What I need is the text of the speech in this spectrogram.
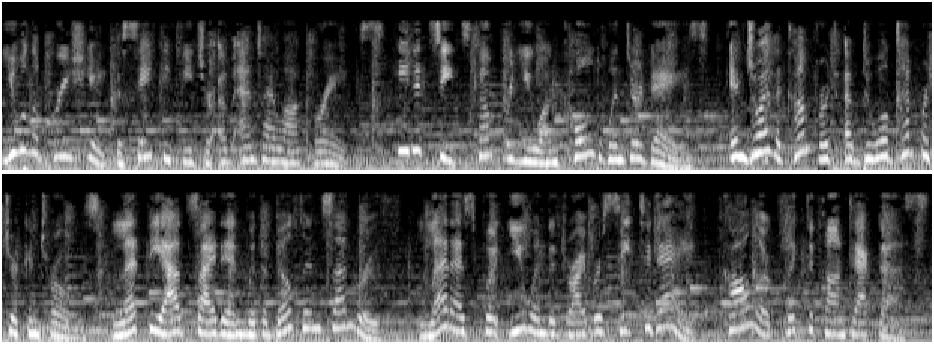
You will appreciate the safety feature of anti-lock brakes. Heated seats comfort you on cold winter days. Enjoy the comfort of dual temperature controls. Let the outside in with a built-in sunroof. Let us put you in the driver's seat today. Call or click to contact us.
